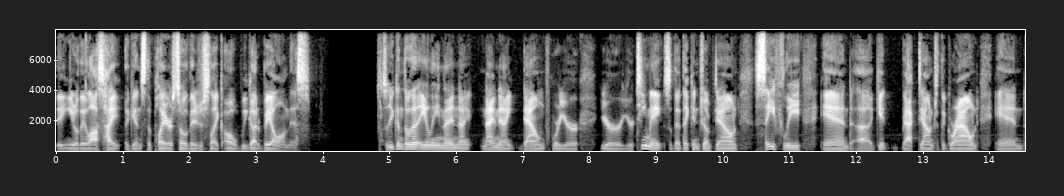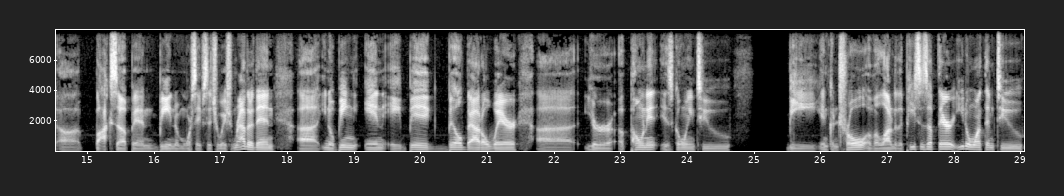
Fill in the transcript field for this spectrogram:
they you know they lost height against the player, so they're just like, oh, we got to bail on this. So you can throw that alien nanites down for your your your teammate so that they can jump down safely and uh, get back down to the ground and uh, box up and be in a more safe situation rather than uh, you know being in a big build battle where uh, your opponent is going to be in control of a lot of the pieces up there. You don't want them to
